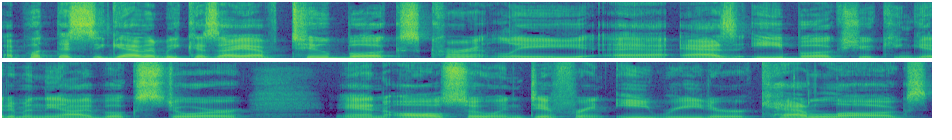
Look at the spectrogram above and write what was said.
I put this together because I have two books currently uh, as ebooks. You can get them in the iBook store and also in different e reader catalogs.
